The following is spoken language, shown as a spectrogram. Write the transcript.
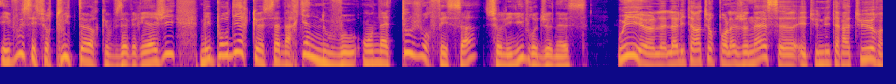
et vous, c'est sur Twitter que vous avez réagi, mais pour dire que ça n'a rien de nouveau, on a toujours fait ça sur les livres de jeunesse. Oui, la littérature pour la jeunesse est une littérature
